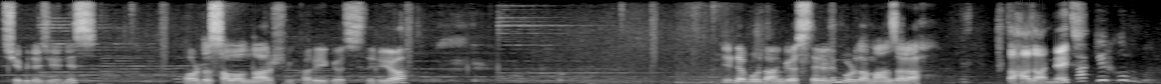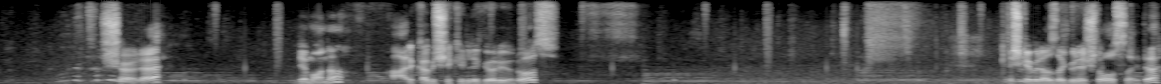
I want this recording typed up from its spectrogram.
içebileceğiniz. Orada salonlar yukarıyı gösteriyor. Bir de buradan gösterelim. Burada manzara daha da net. Şöyle limanı harika bir şekilde görüyoruz. Keşke biraz da güneşli olsaydı.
